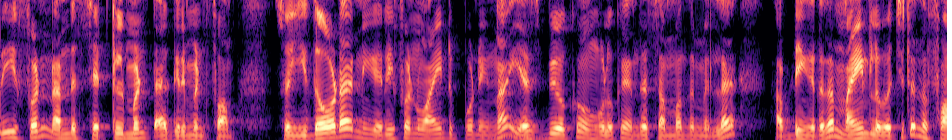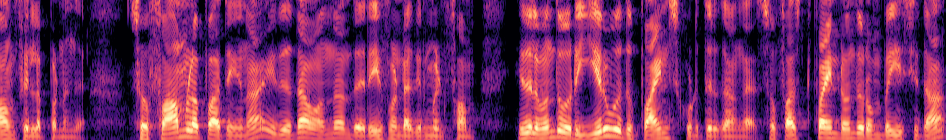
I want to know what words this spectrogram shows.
refund and settlement agreement form so இதோட நீங்கள் ரீஃபண்ட் வாங்கிட்டு போனீங்கன்னா எஸ்பிஓக்கும் உங்களுக்கும் எந்த சம்மந்தம் இல்லை அப்படிங்கிறத மைண்டில் வச்சுட்டு அந்த ஃபார்ம் ஃபில்அப் பண்ணுங்கள் ஸோ ஃபார்மில் பார்த்தீங்கன்னா இதுதான் வந்து அந்த ரீஃபண்ட் அக்ரிமெண்ட் ஃபார்ம் இதில் வந்து ஒரு இருபது பாயிண்ட்ஸ் கொடுத்துருக்காங்க. ஸோ ஃபஸ்ட் பாயிண்ட் வந்து ரொம்ப ஈஸி தான்.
